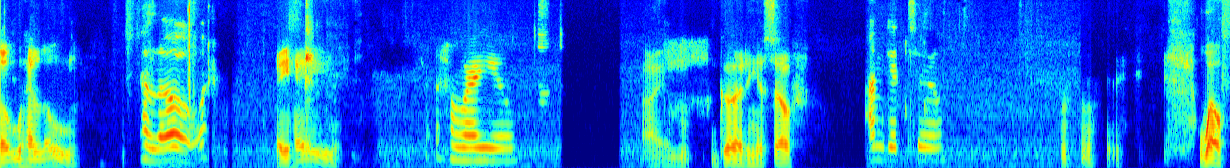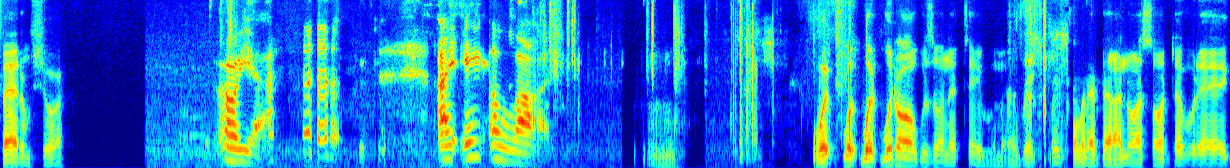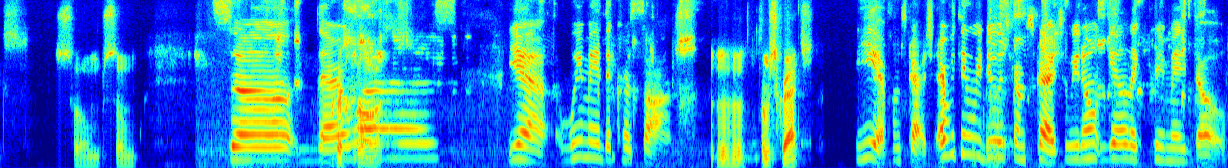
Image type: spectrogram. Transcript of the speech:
Hello, hello. Hello. Hey, hey. How are you? I am good. And yourself? I'm good too. well fed, I'm sure. Oh yeah. I ate a lot. Mhm. What what what what all was on that table, man? Break break some of that down. I know I saw deviled eggs, some some So there Croissant. was Yeah, we made the croissant. hmm from scratch. Yeah, from scratch. Everything we do is from scratch. We don't get like pre-made dough.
